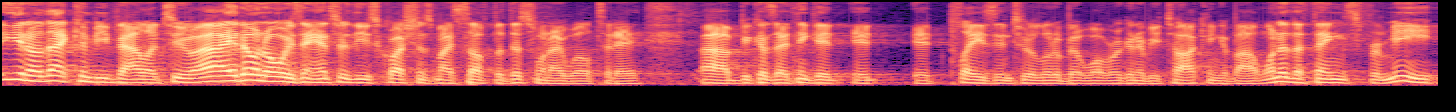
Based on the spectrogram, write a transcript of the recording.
you know, that can be valid too. I don't always answer these questions myself, but this one I will today uh, because I think it, it, it plays into a little bit what we're going to be talking about. One of the things for me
